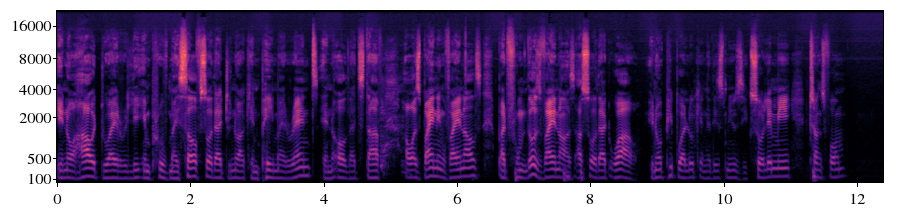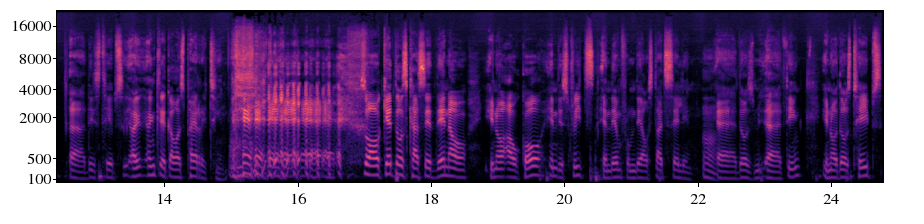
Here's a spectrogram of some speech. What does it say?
you know, how do I really improve myself so that you know I can pay my rent and all that stuff. I was buying vinyls, but from those vinyls, I saw that wow, you know, people are looking at this music. So let me transform uh, these tapes. I, I think like I was pirating. so I'll get those cassettes. Then I'll, you know, I'll go in the streets, and then from there I'll start selling uh, those uh, thing, you know, those tapes.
